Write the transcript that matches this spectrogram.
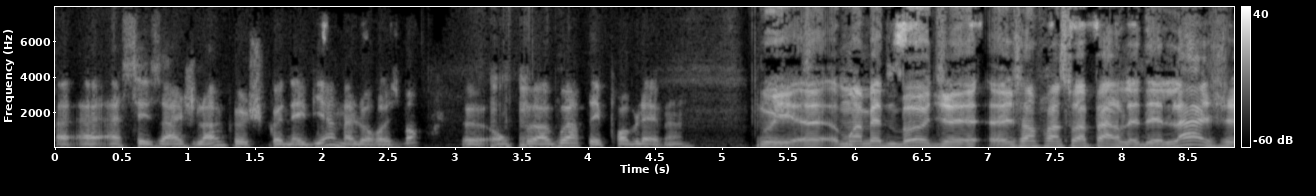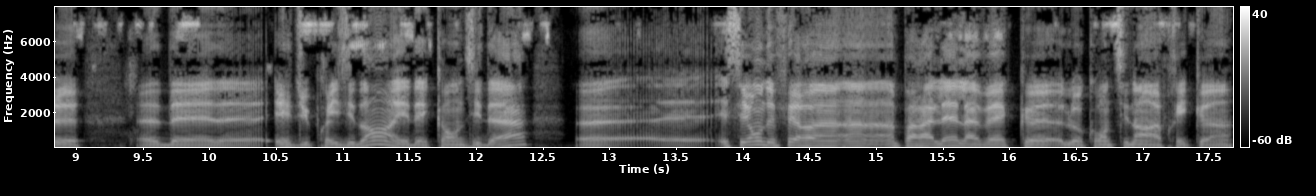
à, à ces âges-là, que je connais bien, malheureusement, euh, on peut avoir des problèmes. Hein. Oui, euh, Mohamed Bodj, Jean-François parle de l'âge et du président et des candidats. essayons de faire un, un, un parallèle avec le continent africain.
